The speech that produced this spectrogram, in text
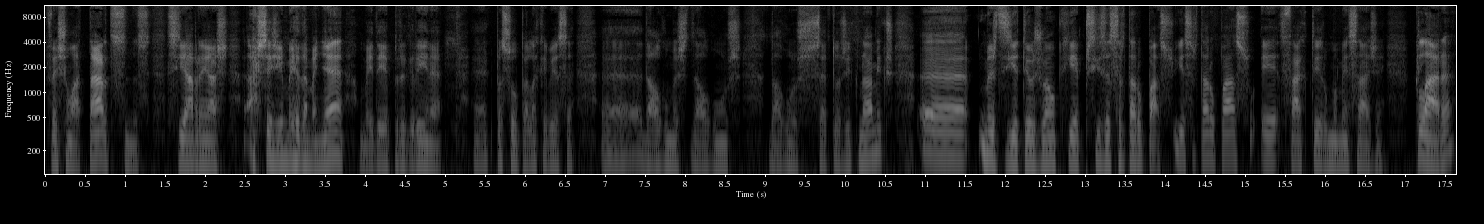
fecham à tarde, se, se abrem às, às seis e meia da manhã, uma ideia peregrina uh, que passou pela cabeça de, algumas, de, alguns, de alguns setores económicos, mas dizia Teu João que é preciso acertar o passo, e acertar o passo é de facto ter uma mensagem clara,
